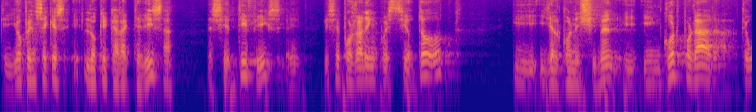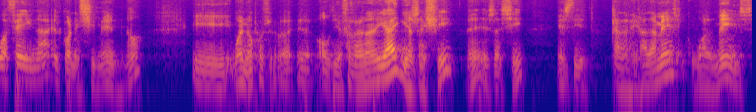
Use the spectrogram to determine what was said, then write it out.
que jo pense que és el que caracteritza els científics, és eh, posar en qüestió tot i, i el coneixement, i, i incorporar a la teua feina el coneixement, no? I, bueno, eh, el dia Ferran Adrià i és així, eh? és així. És dir, cada vegada més, o almenys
